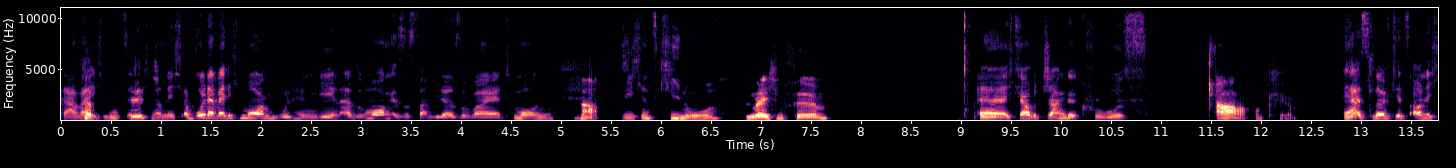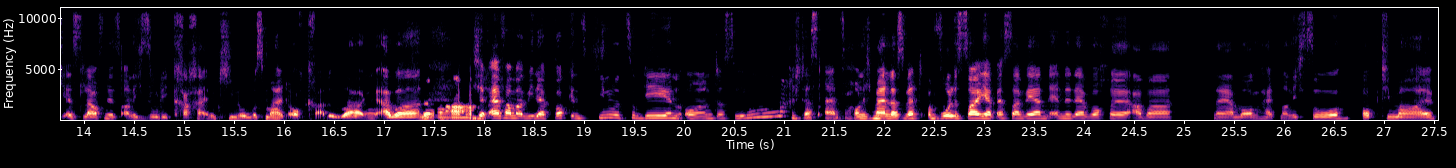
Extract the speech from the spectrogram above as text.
Da war ich tatsächlich noch nicht. Obwohl, da werde ich morgen wohl hingehen. Also morgen ist es dann wieder soweit. Morgen gehe ich ins Kino. In welchen Film? Äh, ich glaube Jungle Cruise. Ah, okay. Ja, es läuft jetzt auch nicht, es laufen jetzt auch nicht so die Kracher im Kino, muss man halt auch gerade sagen. Aber ja. ich habe einfach mal wieder Bock ins Kino zu gehen und deswegen mache ich das einfach. Und ich meine, das Wetter, obwohl es soll ja besser werden Ende der Woche, aber naja, morgen halt noch nicht so optimal.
